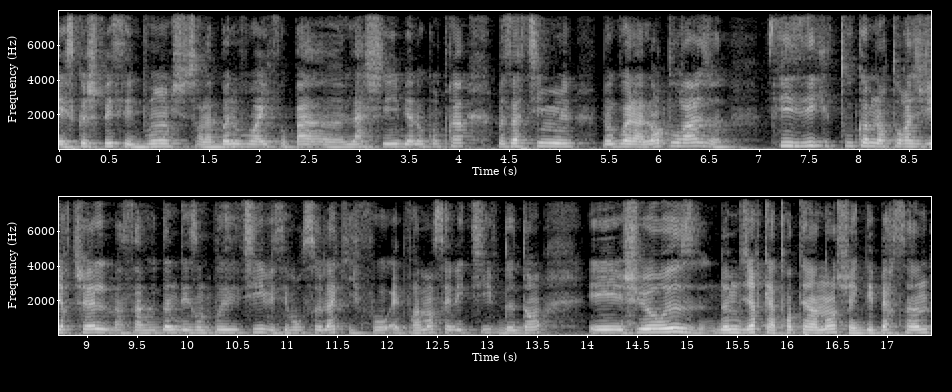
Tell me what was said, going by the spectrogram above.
et ce que je fais c'est bon, je suis sur la bonne voie, il faut pas euh, lâcher, bien au contraire, bah, ça stimule. Donc voilà, l'entourage physique, tout comme l'entourage virtuel, bah, ça vous donne des ondes positives et c'est pour cela qu'il faut être vraiment sélectif dedans. Et je suis heureuse de me dire qu'à 31 ans, je suis avec des personnes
